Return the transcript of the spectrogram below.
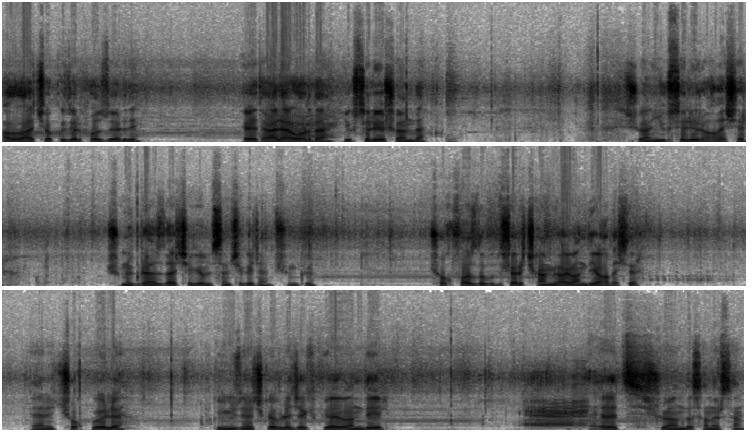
Allah çok güzel poz verdi. Evet hala orada yükseliyor şu anda. Şu an yükseliyor arkadaşlar. Şunu biraz daha çekebilirsem çekeceğim çünkü çok fazla bu dışarı çıkan bir hayvan değil arkadaşlar. Yani çok böyle gün yüzüne çıkabilecek bir hayvan değil. Evet şu anda sanırsam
